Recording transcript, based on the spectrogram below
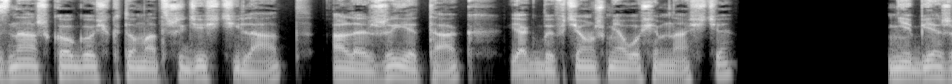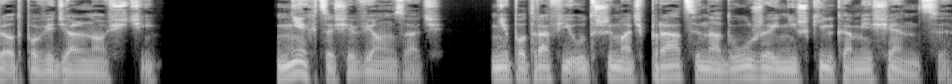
Znasz kogoś, kto ma 30 lat, ale żyje tak, jakby wciąż miał 18? Nie bierze odpowiedzialności. Nie chce się wiązać. Nie potrafi utrzymać pracy na dłużej niż kilka miesięcy.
